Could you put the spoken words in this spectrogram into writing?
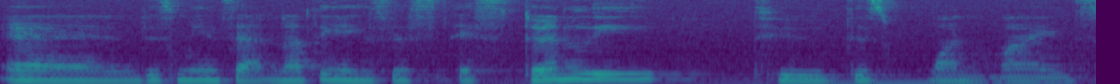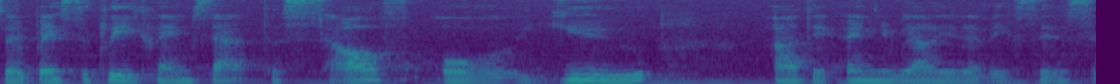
and this means that nothing exists externally to this one mind. So basically, it claims that the self or you are the only reality that exists,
